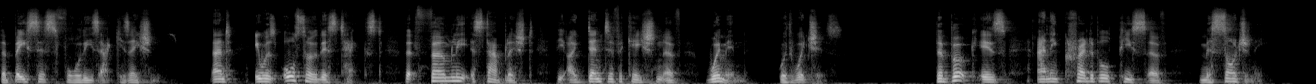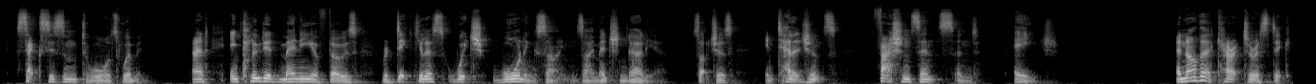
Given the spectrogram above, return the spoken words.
the basis for these accusations. And it was also this text that firmly established the identification of women with witches. The book is an incredible piece of misogyny, sexism towards women, and included many of those ridiculous witch warning signs I mentioned earlier, such as intelligence, fashion sense, and age. Another characteristic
